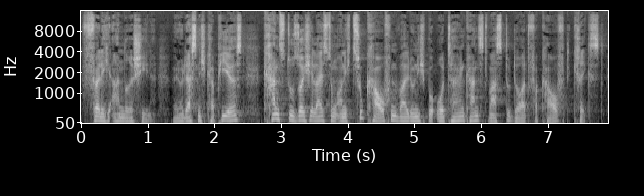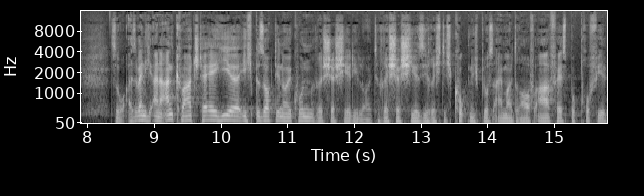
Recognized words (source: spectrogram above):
völlig andere Schiene. Wenn du das nicht kapierst, kannst du solche Leistungen auch nicht zukaufen, weil du nicht beurteilen kannst, was du dort verkauft kriegst. So, also wenn dich einer anquatscht, hey, hier, ich besorge dir neue Kunden, recherchiere die Leute, recherchiere sie richtig, guck nicht bloß einmal drauf, ah, Facebook-Profil,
